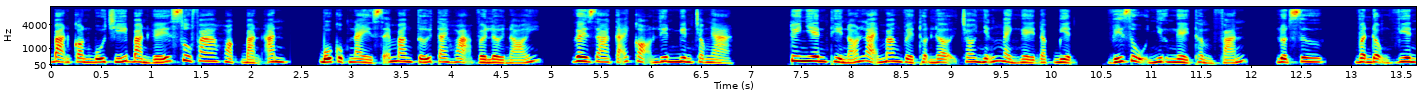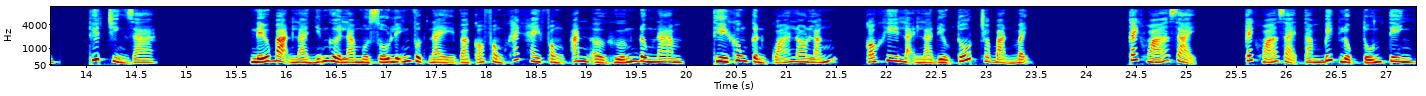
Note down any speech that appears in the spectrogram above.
bạn còn bố trí bàn ghế sofa hoặc bàn ăn. Bố cục này sẽ mang tới tai họa về lời nói, gây ra cãi cọ liên miên trong nhà. Tuy nhiên thì nó lại mang về thuận lợi cho những ngành nghề đặc biệt, ví dụ như nghề thẩm phán, luật sư, vận động viên, thuyết trình gia. Nếu bạn là những người làm một số lĩnh vực này và có phòng khách hay phòng ăn ở hướng đông nam, thì không cần quá lo lắng, có khi lại là điều tốt cho bản mệnh. Cách hóa giải Cách hóa giải tam bích lục tốn tinh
